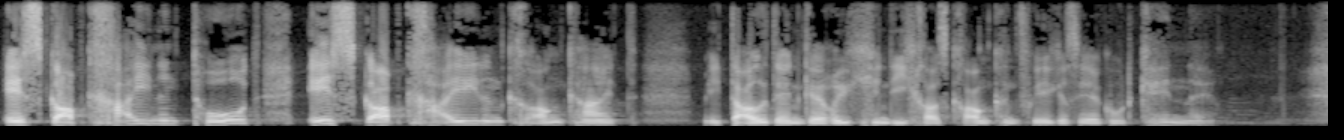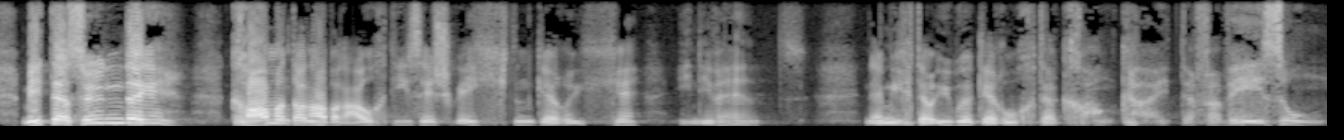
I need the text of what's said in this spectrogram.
es gab keinen Tod, es gab keine Krankheit mit all den Gerüchen, die ich als Krankenpfleger sehr gut kenne. Mit der Sünde kamen dann aber auch diese schlechten Gerüche in die Welt. Nämlich der Übergeruch der Krankheit, der Verwesung,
